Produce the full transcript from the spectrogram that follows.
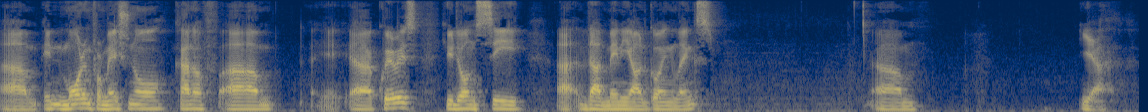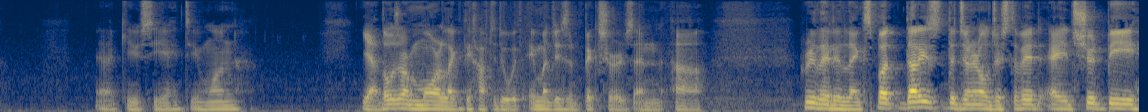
Um, in more informational kind of um, uh, queries, you don't see uh, that many outgoing links. Um, yeah, uh, QC81. Yeah, those are more like they have to do with images and pictures and uh, related links. But that is the general gist of it. It should be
